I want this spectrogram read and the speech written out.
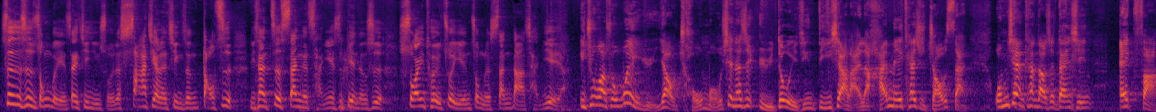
甚至是中国也在进行所谓的杀价的竞争。导致你看这三个产业是变成是衰退最严重的三大产业呀。一句话说，未雨要绸缪，现在是雨都已经滴下来了，还没开始着伞。我们现在看到是担心 ECFA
